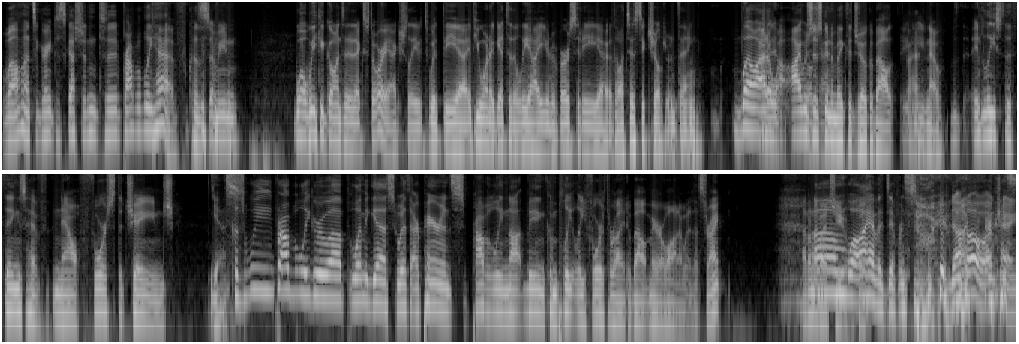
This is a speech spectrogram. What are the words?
well, that's a great discussion to probably have because I mean. Well, we could go on to the next story. Actually, it's with the uh, if you want to get to the Lehigh University uh, the autistic children thing. Well, I, I, I was okay. just going to make the joke about you know at least the things have now forced the change. Yes, because we probably grew up. Let me guess, with our parents probably not being completely forthright about marijuana with us, right? I don't know about um, you. Well, but... I have a different story. No, okay.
